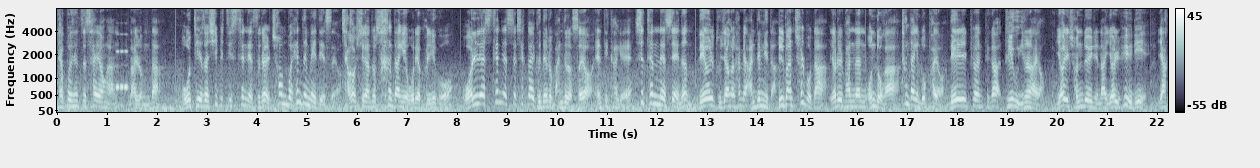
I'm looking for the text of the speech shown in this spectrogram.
100% 사용한 난로입니다. OT에서 CBT 스테인레스를 처음부 핸드메이드 했어요. 작업 시간도 상당히 오래 걸리고 원래 스테인레스 색깔 그대로 만들었어요. 앤틱하게. 스테인레스에는 내열 두 장을 하면 안 됩니다. 일반 철보다 열을 받는 온도가 상당히 높아요. 내일 표현트가 들고 일어나요. 열 전도율이나 열 효율이 약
